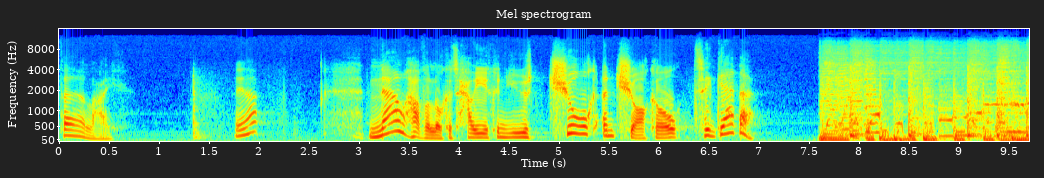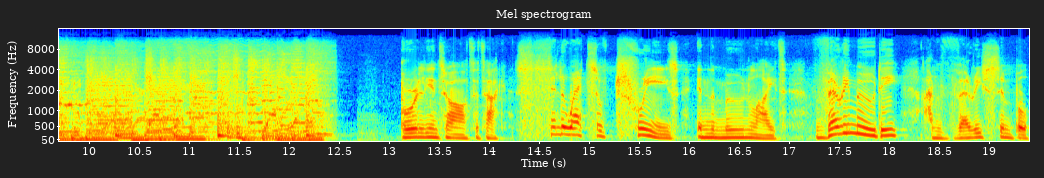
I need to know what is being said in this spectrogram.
fur-like. That? Now have a look at how you can use chalk and charcoal together. Brilliant art attack. Silhouettes of trees in the moonlight. Very moody and very simple.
